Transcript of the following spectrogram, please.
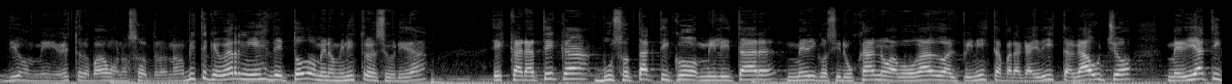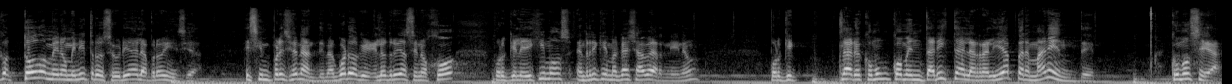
Dios mío, esto lo pagamos nosotros, ¿no? ¿Viste que Bernie es de todo menos ministro de Seguridad? Es karateca, buzo táctico, militar, médico cirujano, abogado, alpinista, paracaidista, gaucho, mediático, todo menos ministro de Seguridad de la provincia. Es impresionante. Me acuerdo que el otro día se enojó porque le dijimos Enrique Macaya a Bernie, ¿no? Porque, claro, es como un comentarista de la realidad permanente. Como sea,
